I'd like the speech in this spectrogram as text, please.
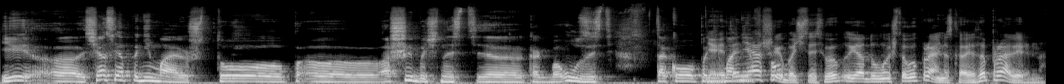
И э, сейчас я понимаю, что э, ошибочность, э, как бы узость такого понимания. Нет, это не ошибочность. Вы, я думаю, что вы правильно сказали. Это правильно.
